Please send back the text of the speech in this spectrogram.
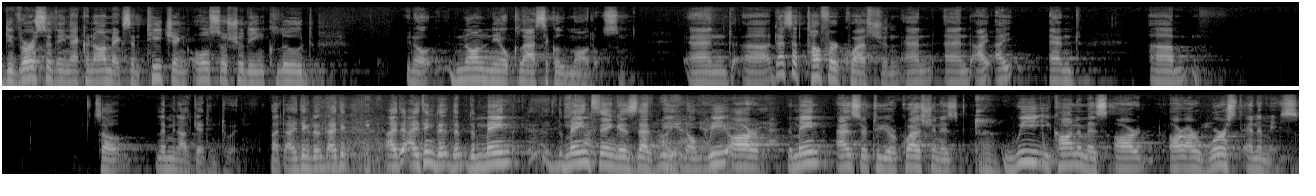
diversity in economics and teaching also should include you know, non-neoclassical models. And uh, that's a tougher question. And, and, I, I and um, so let me not get into it. But I think, I think, I, I think the, the, the, main, the main thing is that we, oh, you know, we are, the main answer to your question is we economists are, are our worst enemies.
